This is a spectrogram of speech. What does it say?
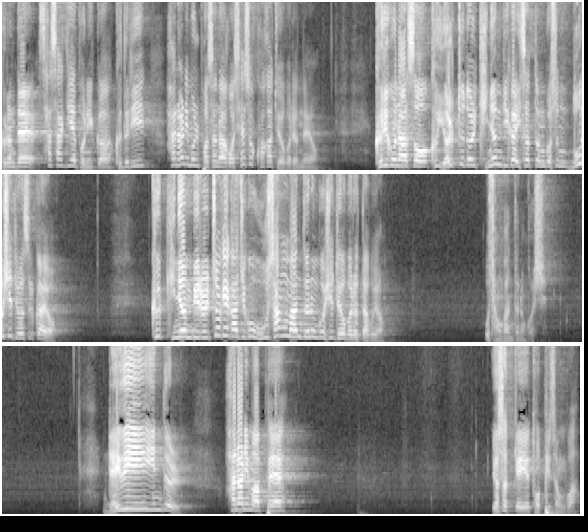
그런데 사사기에 보니까 그들이 하나님을 벗어나고 세속화가 되어버렸네요. 그리고 나서 그 열두 돌 기념비가 있었던 곳은 무엇이 되었을까요? 그 기념비를 쪼개가지고 우상 만드는 곳이 되어버렸다고요. 우상 만드는 곳이. 레위인들 하나님 앞에 여섯 개의 도피성과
